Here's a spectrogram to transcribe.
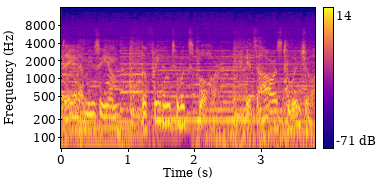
At a museum, the freedom to explore. It's ours to enjoy.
